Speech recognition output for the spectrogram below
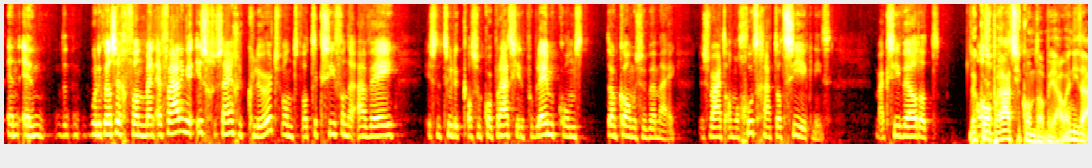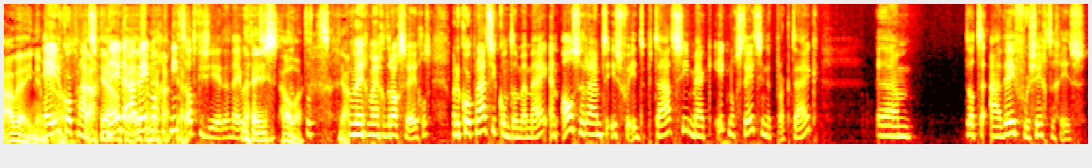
en, en moet ik wel zeggen, van mijn ervaringen is, zijn gekleurd. Want wat ik zie van de AW is natuurlijk als een corporatie in de problemen komt, dan komen ze bij mij. Dus waar het allemaal goed gaat, dat zie ik niet. Maar ik zie wel dat de corporatie komt dan bij jou en niet de AW? Nee, de corporatie. nee, de AW mag ik niet adviseren. Nee, want dat is dat, dat, vanwege mijn gedragsregels. Maar de corporatie komt dan bij mij. En als er ruimte is voor interpretatie, merk ik nog steeds in de praktijk um, dat de AW voorzichtig is.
